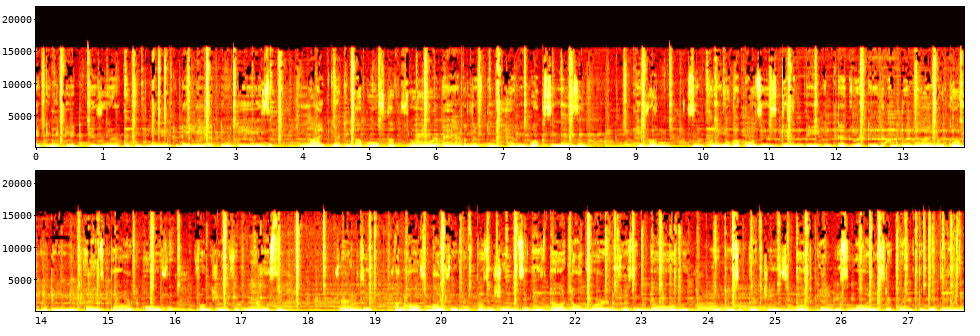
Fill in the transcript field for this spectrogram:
making it easier to complete daily activities like getting up off the floor and lifting heavy boxes. Even simple yoga poses can be integrated into your workout routine as part of functional fitness. Friends, one of my favorite positions is the downward facing dog. It stretches the pelvis while strengthening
